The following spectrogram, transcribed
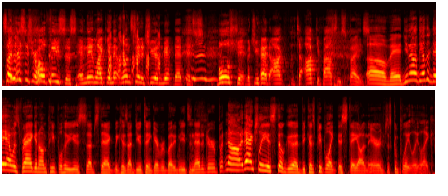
so this is your whole thesis, and then like in that one sentence you admit that it's bullshit, but you had to, to occupy some space. Oh man, you know the other day I was ragging on people who use Substack because I do think everybody needs an editor, but no, it actually is still good because people like this stay on there and just completely like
